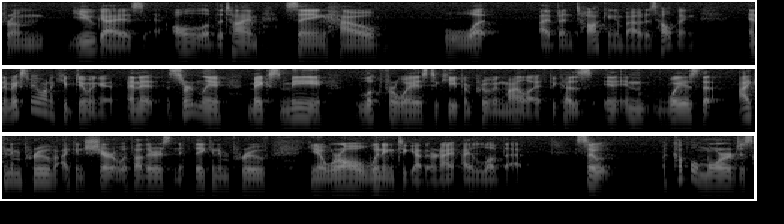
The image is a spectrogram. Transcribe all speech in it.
from you guys all of the time saying how what I've been talking about is helping. And it makes me want to keep doing it. And it certainly makes me look for ways to keep improving my life because in, in ways that I can improve, I can share it with others. And if they can improve, you know, we're all winning together. And I, I love that. So, a couple more just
